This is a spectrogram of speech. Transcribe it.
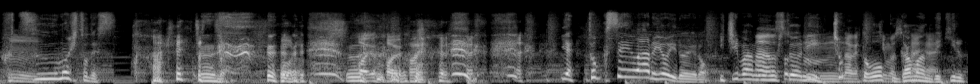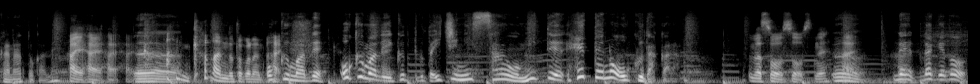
普通の人です。あれ？ちょっと、はいはいはい。いや特性はあるよいろいろ一番の人よりちょっと多く我慢できるかなとかね。はいはいはいはい。うん 我慢のところなん奥まで、奥まで行くってことは123を見て経ての奥だから。まあそうそうですね。うんはい。でだけど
